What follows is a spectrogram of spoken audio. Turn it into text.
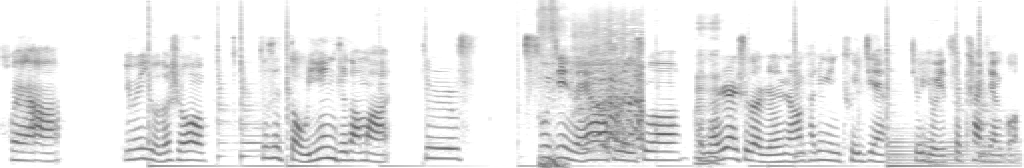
会啊，因为有的时候就是抖音，你知道吗？就是附近人啊，或者说可能认识的人，然后他就给你推荐。就有一次看见过，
